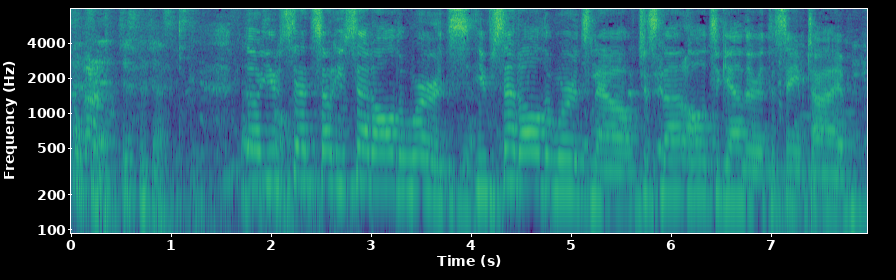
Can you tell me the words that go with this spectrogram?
That's it, just the Justice League. No, you said so. You said all the words. You've said all the words now, just not all together at the same time,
